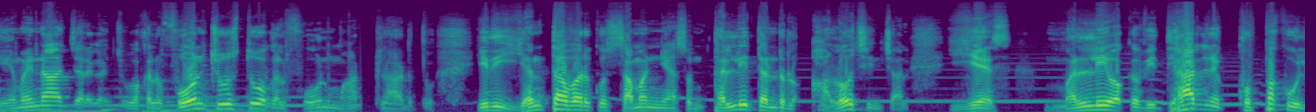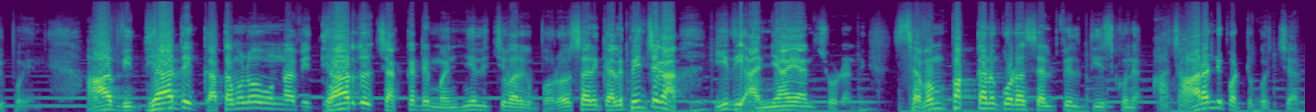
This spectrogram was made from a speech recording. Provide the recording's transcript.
ఏమైనా జరగచ్చు ఒకరు ఫోన్ చూస్తూ ఒకరు ఫోన్ మాట్లాడుతూ. ఇది ఎంతవరకు సమన్యాసం? తల్లిదండ్రులు ఆలోచించాలి. ఎస్ మళ్ళీ ఒక విద్యార్థిని కుప్పకూలిపోయింది ఆ విద్యార్థి గతంలో ఉన్న విద్యార్థులు చక్కటి మంచినీళ్ళు ఇచ్చి వారికి భరోసాని కల్పించగా ఇది అన్యాయాన్ని చూడండి. శవం పక్కన కూడా సెల్ఫీలు తీసుకుని ఆచారాన్ని పట్టుకొచ్చారు.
